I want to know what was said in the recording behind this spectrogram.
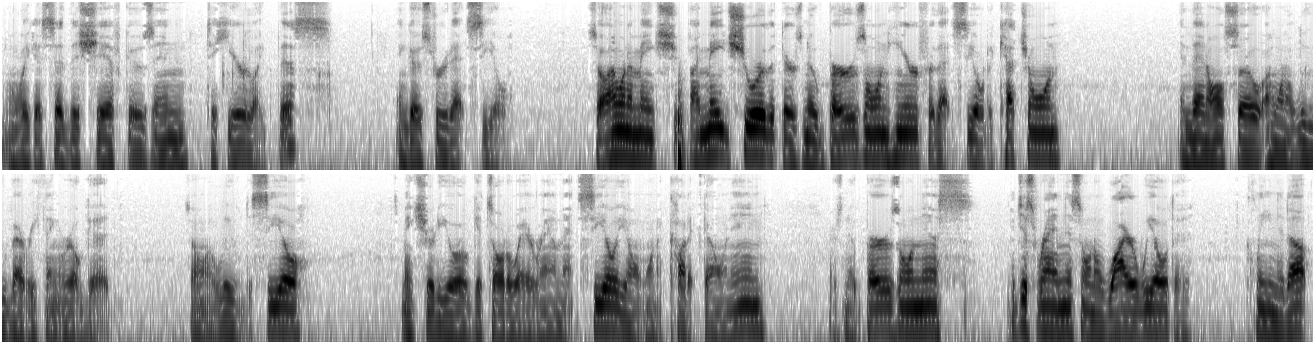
And like I said, this shaft goes in to here like this and goes through that seal. So I want to make sure, I made sure that there's no burrs on here for that seal to catch on. And then also I want to lube everything real good. So I want to lube the seal. Make sure the oil gets all the way around that seal. You don't want to cut it going in. There's no burrs on this. I just ran this on a wire wheel to clean it up.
